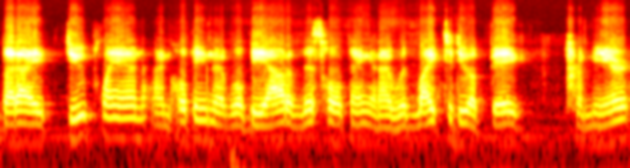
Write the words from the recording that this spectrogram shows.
But I do plan, I'm hoping that we'll be out of this whole thing, and I would like to do a big premiere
